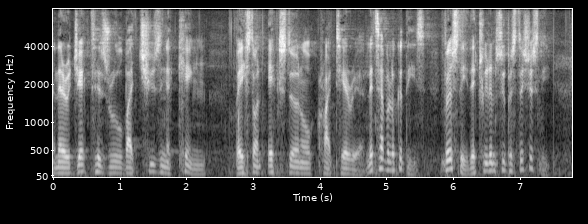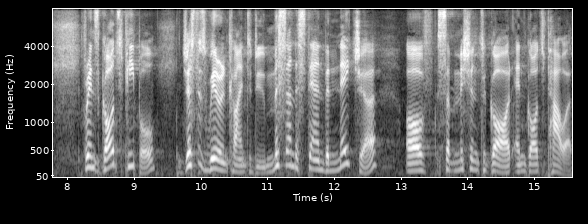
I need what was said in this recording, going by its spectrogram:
and they reject his rule by choosing a king based on external criteria. Let's have a look at these. Firstly, they treat him superstitiously. Friends, God's people, just as we're inclined to do, misunderstand the nature of submission to God and God's power.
